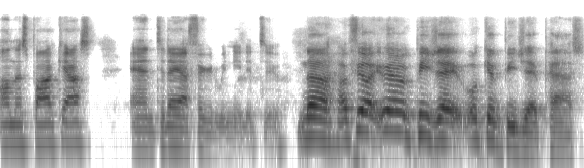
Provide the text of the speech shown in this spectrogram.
on this podcast, and today I figured we needed to. No, I feel like you know, PJ. We'll give PJ a pass.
